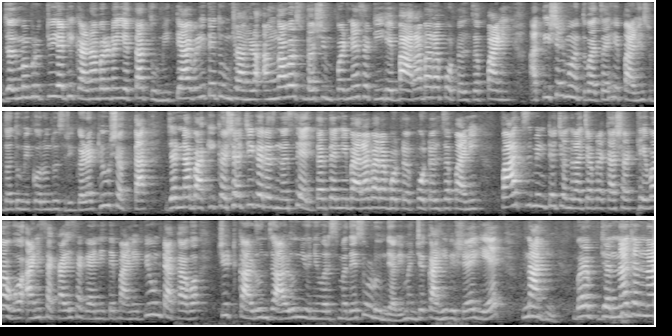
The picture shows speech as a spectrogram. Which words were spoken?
जन्ममृत्यू या ठिकाणावरनं येता तुम्ही. त्यावेळी ते तुमच्या अंगा अंगावर सुद्धा शिंपडण्यासाठी हे बारा बारा पोटलचं पाणी अतिशय महत्त्वाचं हे पाणी सुद्धा तुम्ही करून दुसरीकडे ठेवू शकता. ज्यांना बाकी कशाची गरज नसेल तर त्यांनी बारा बारा बोट पोटलचं पाणी पाच मिनटं चंद्राच्या प्रकाशात ठेवावं आणि सकाळी सगळ्यांनी ते पाणी पिऊन टाकावं. चिट काढून जाळून युनिव्हर्समध्ये सोडून द्यावी. म्हणजे काही विषय येत नाही. बरं ज्यांना ज्यांना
